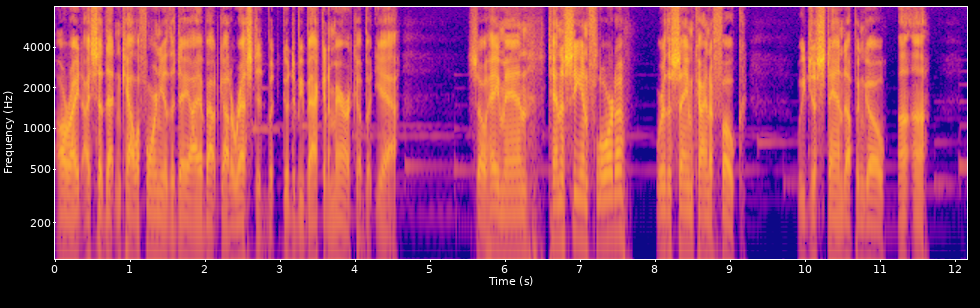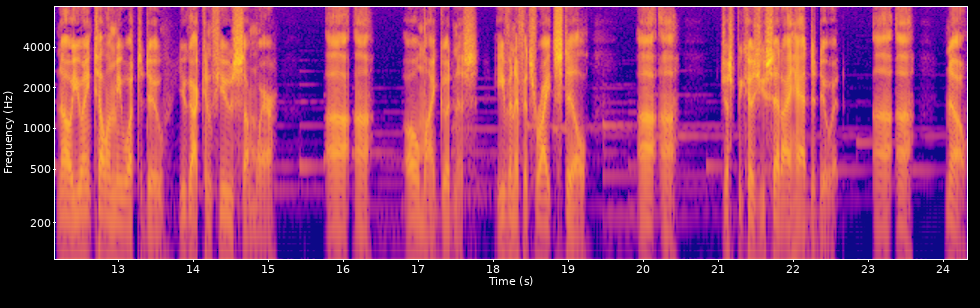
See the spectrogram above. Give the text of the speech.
All right, I said that in California the day I about got arrested, but good to be back in America, but yeah. So, hey, man, Tennessee and Florida, we're the same kind of folk. We just stand up and go, uh uh. No, you ain't telling me what to do. You got confused somewhere. Uh uh. Oh my goodness. Even if it's right still. Uh uh. Just because you said I had to do it. Uh uh. No.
